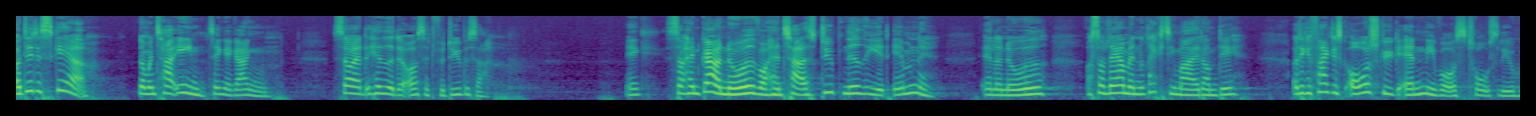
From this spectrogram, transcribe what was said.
Og det, der sker, når man tager én ting ad gangen, så er det, hedder det også at fordybe sig. Ikke? Så han gør noget, hvor han tager os dybt ned i et emne eller noget, og så lærer man rigtig meget om det. Og det kan faktisk overskygge anden i vores trosliv.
